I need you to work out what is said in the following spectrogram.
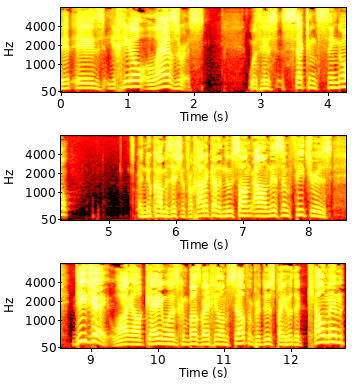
it is Yechiel Lazarus with his second single, a new composition for Hanukkah. The new song Al Nissim features DJ YLK, was composed by Yechiel himself and produced by Huda Kelman.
